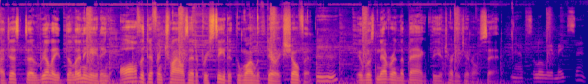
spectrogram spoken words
Uh, just uh, really delineating all the different trials that have preceded the one with Derek Chauvin. Mm-hmm. It was never in the bag, the Attorney General said. Absolutely. It makes sense.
